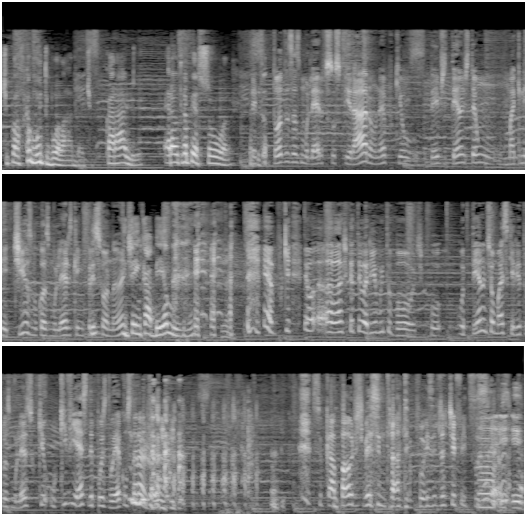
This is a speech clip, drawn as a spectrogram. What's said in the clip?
Tipo, ela fica muito bolada. Tipo, caralho, era outra pessoa. E to- Todas as mulheres suspiraram, né? Porque o David Tennant tem um um magnetismo com as mulheres que é E impressionante. tem cabelo, né? É, porque eu, eu acho que a teoria é muito boa. Tipo, o Tennant é o mais querido pelas mulheres, porque o que viesse depois do Eccles era jogo. Se o Capaldi tivesse entrado depois, ele já tinha feito Ah, sucesso. e, e-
